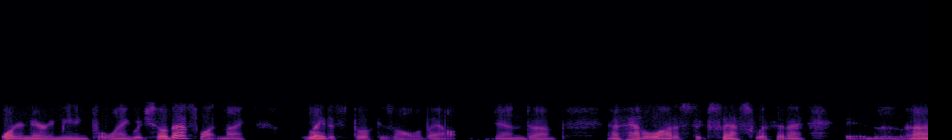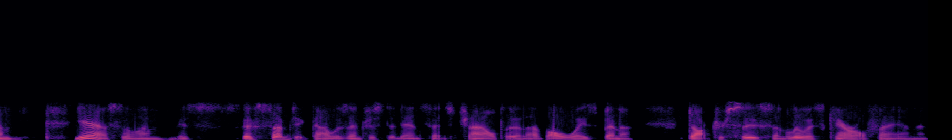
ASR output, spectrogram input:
ordinary meaningful language so that's what my latest book is all about, and um, I've had a lot of success with it. I, um, yeah, so I'm. It's a subject I was interested in since childhood. I've always been a Dr. Seuss and Lewis Carroll fan, and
